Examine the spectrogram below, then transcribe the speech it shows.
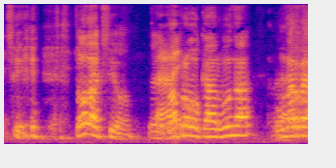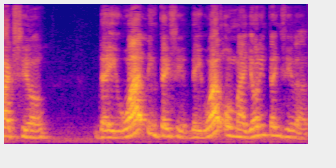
sí, toda acción eh, va a provocar una, una reacción de igual intensidad, de igual o mayor intensidad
